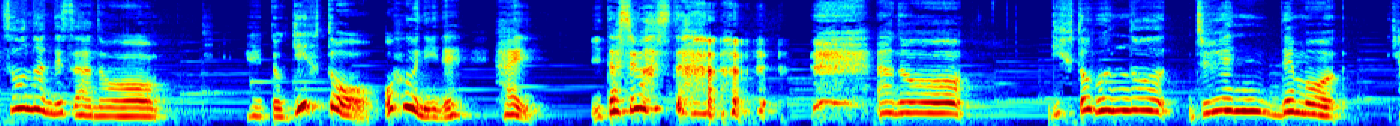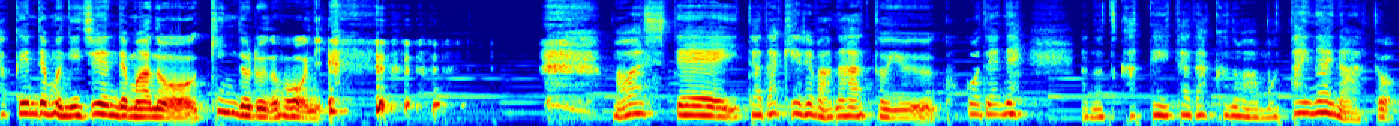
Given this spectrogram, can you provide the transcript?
そうなんです。あの、えっ、ー、と、ギフトをオフにね、はい、いたしました。あの、ギフト分の10円でも100円でも20円でもあの、Kindle の方に 回していただければなという、ここでね、あの、使っていただくのはもったいないなと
